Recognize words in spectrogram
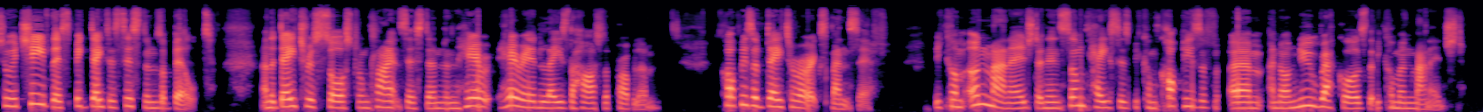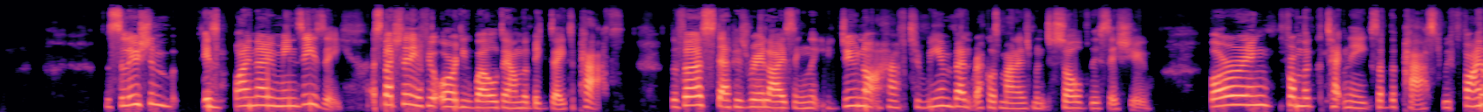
To achieve this, big data systems are built, and the data is sourced from client systems, and here, herein lays the heart of the problem. Copies of data are expensive, become unmanaged, and in some cases become copies of um, and are new records that become unmanaged. The solution is by no means easy, especially if you're already well down the big data path. The first step is realizing that you do not have to reinvent records management to solve this issue. Borrowing from the techniques of the past, we find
